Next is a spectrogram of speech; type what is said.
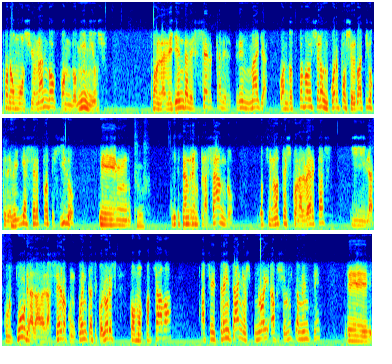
promocionando condominios con la leyenda de cerca del tren Maya, cuando todo eso era un cuerpo selvático que debería ser protegido. Eh, están reemplazando los cenotes con albercas y la cultura, la, la selva con cuentas de colores, como pasaba hace 30 años. No hay absolutamente eh,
